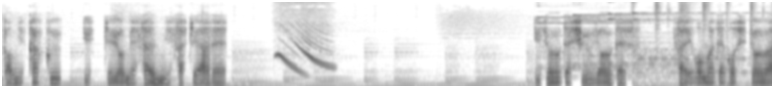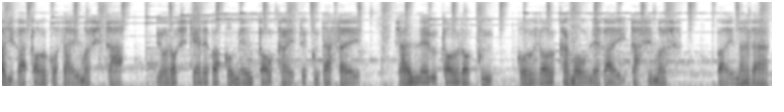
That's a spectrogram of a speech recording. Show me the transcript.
とにかく、一致嫁さんに幸あれ。以上で終了です。最後までご視聴ありがとうございました。よろしければコメントを書いてください。チャンネル登録、高評価もお願いいたします。バイなら。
